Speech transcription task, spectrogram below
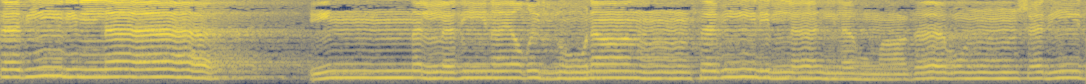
سبيل الله إن الذين يضلون عن سبيل الله لهم عذاب شديد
